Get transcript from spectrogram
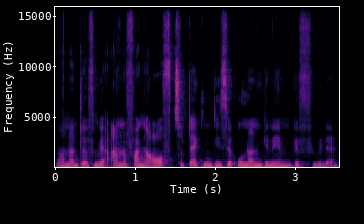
Ja, und dann dürfen wir anfangen aufzudecken, diese unangenehmen Gefühle.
